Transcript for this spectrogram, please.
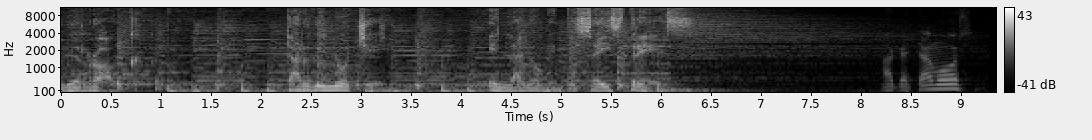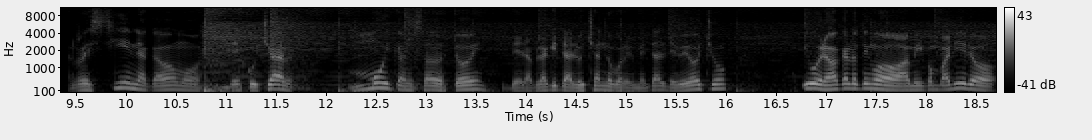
De rock. Tarde y noche en la 963. Acá estamos. Recién acabamos de escuchar Muy cansado estoy de la plaquita Luchando por el Metal de B8. Y bueno, acá lo tengo a mi compañero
